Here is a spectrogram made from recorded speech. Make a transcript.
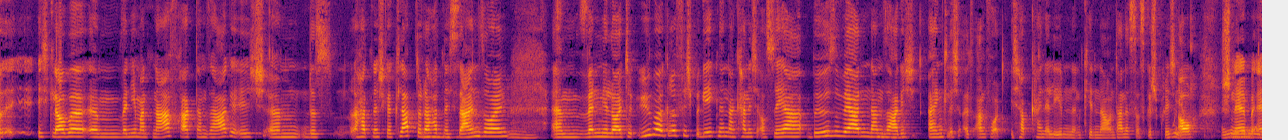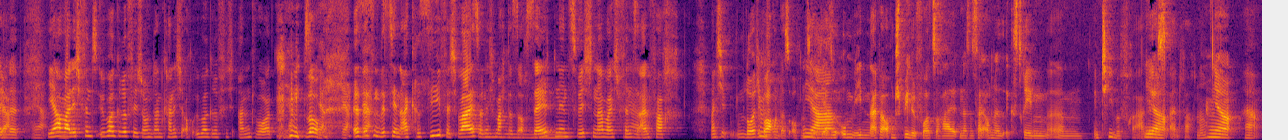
ich glaube, ähm, wenn jemand nachfragt, dann sage ich, ähm, das hat nicht geklappt oder hat nicht sein sollen. Ähm, wenn mir Leute übergriffig begegnen, dann kann ich auch sehr böse werden. Dann sage ich eigentlich als Antwort, ich habe keine lebenden Kinder. Und dann ist das Gespräch Oh ja. auch schnell Oh ja. beendet. Ja. Ja, weil ich finde es übergriffig und dann kann ich auch übergriffig antworten. so, Ja. Ja. es Ja. ist ein bisschen aggressiv, ich weiß, und ich mache das auch selten inzwischen, aber ich finde es Ja. einfach Manche Leute brauchen das offensichtlich, Ja. also um ihnen einfach auch einen Spiegel vorzuhalten. Das ist halt auch eine extrem ähm, intime Frage. Ja. Ist einfach, ne? Ja. Ja.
